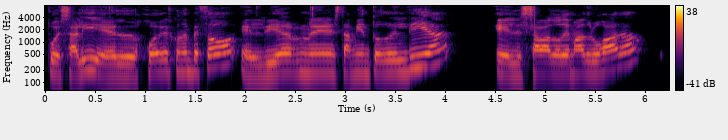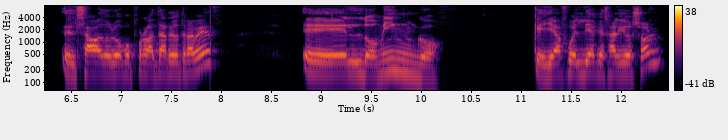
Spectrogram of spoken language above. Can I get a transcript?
Pues salí el jueves cuando empezó, el viernes también todo el día, el sábado de madrugada, el sábado luego por la tarde otra vez, el domingo, que ya fue el día que salió sol,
